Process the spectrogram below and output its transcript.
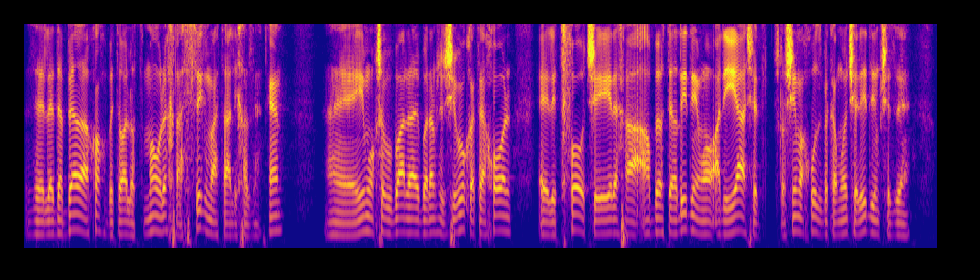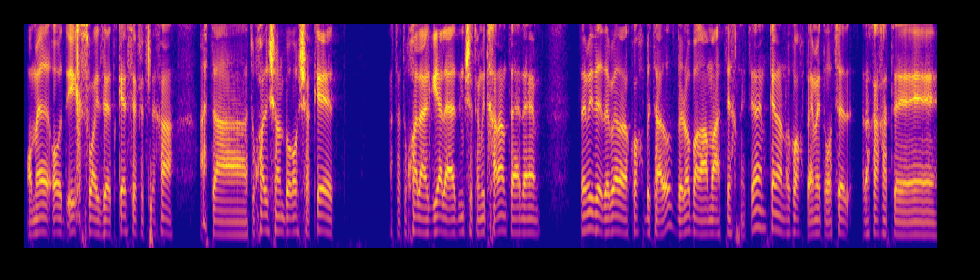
זה לדבר על הלקוח בתועלות, מה הוא הולך להשיג מהתהליך הזה, כן? אם הוא עכשיו בא אליי בעולם של שיווק, אתה יכול לצפות שיהיה לך הרבה יותר לידים, או עלייה של 30% בכמויות של לידים, שזה אומר עוד XYZ כסף אצלך, אתה תוכל לישון בראש שקט, אתה תוכל להגיע ליעדים שתמיד חלמת עליהם, תמיד לדבר על הלקוח בתעלות ולא ברמה הטכנית, אלא אם כן הלקוח באמת רוצה לקחת... אה,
